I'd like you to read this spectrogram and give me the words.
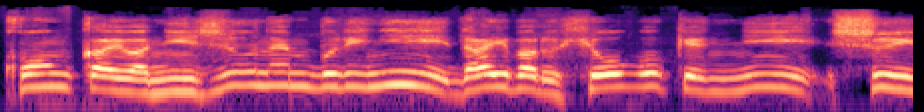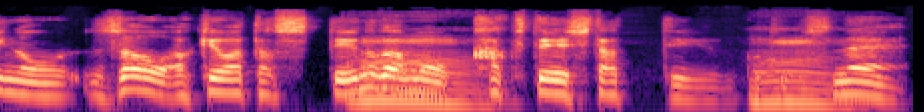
今回は20年ぶりにライバル兵庫県に首位の座を明け渡すっていうのがもう確定したっていうことですね。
